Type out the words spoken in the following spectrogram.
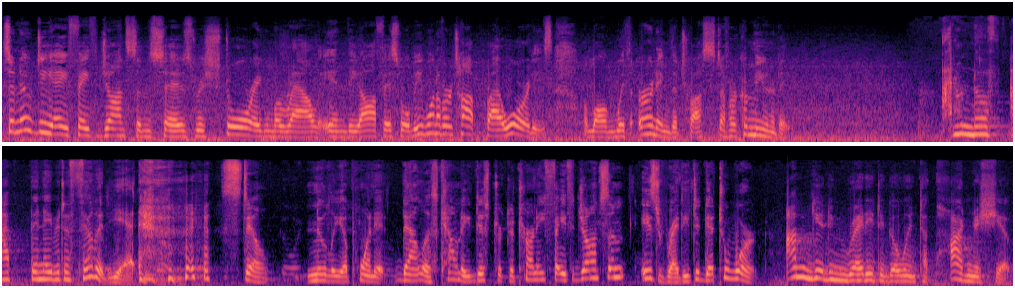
So new DA Faith Johnson says restoring morale in the office will be one of her top priorities, along with earning the trust of her community. I don't know if I've been able to feel it yet. Still, newly appointed Dallas County District Attorney Faith Johnson is ready to get to work. I'm getting ready to go into partnership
